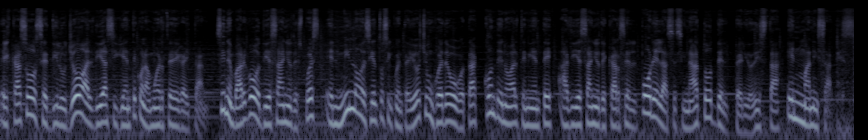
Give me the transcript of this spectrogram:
El caso se diluyó al día siguiente con la muerte de Gaitán. Sin embargo, 10 años después, en 1958, un juez de Bogotá condenó al teniente a 10 años de cárcel por el asesinato del periodista en Manizales.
